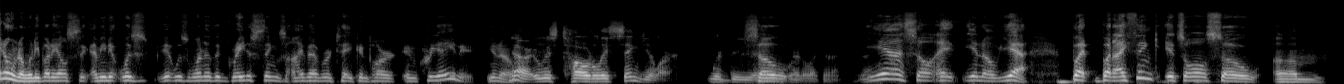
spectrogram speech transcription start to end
don't know anybody else i mean it was it was one of the greatest things i've ever taken part in creating you know no it was totally singular would be So- another way to look at Yeah. yeah so i you know yeah. But but i think it's also um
